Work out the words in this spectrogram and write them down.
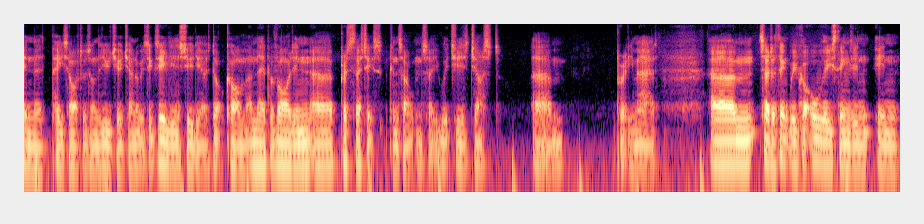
in the piece afterwards on the YouTube channel. It's exilianstudios.com, and they're providing uh, prosthetics consultancy, which is just um, pretty mad. Um, so to think we've got all these things in in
